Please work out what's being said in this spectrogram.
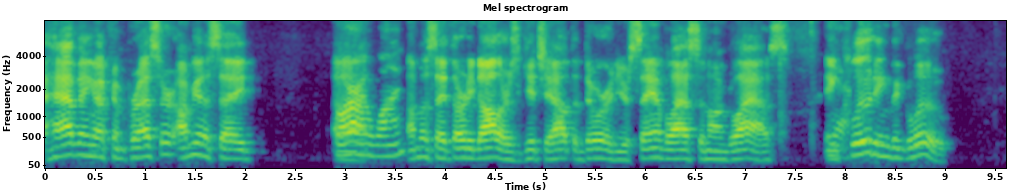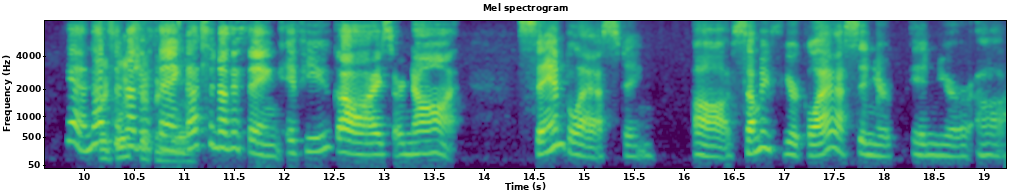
having a compressor, I'm going to say uh, Borrow one. I'm gonna say thirty dollars to get you out the door and you're sandblasting on glass, Yeah. including the glue. Yeah, and that's another thing. glue. That's another thing. If you guys are not sandblasting uh, some of your glass in your in your uh,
